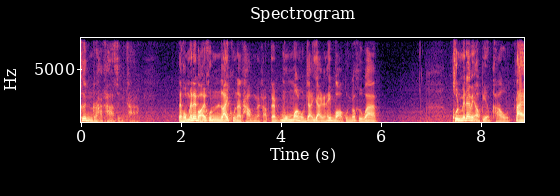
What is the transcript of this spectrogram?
ขึ้นราคาสินค้า แต่ผมไม่ได้บอกให้คุณไร้คุณธรรมนะครับ แต่มุมมองผมจะอยากจะให้บอกคุณก็คือว่า คุณไม่ได้ไปเอาเปรียบเขา แต่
